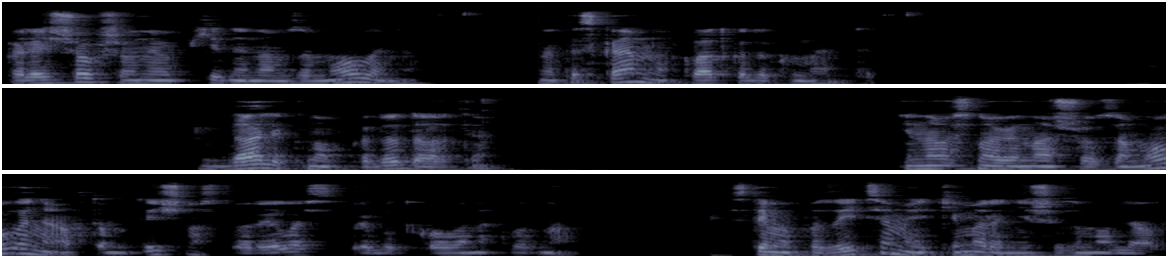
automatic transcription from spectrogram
Перейшовши в необхідне нам замовлення, натискаємо на вкладку Документи. Далі кнопка Додати. І на основі нашого замовлення автоматично створилась прибуткова накладна з тими позиціями, які ми раніше замовляли.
